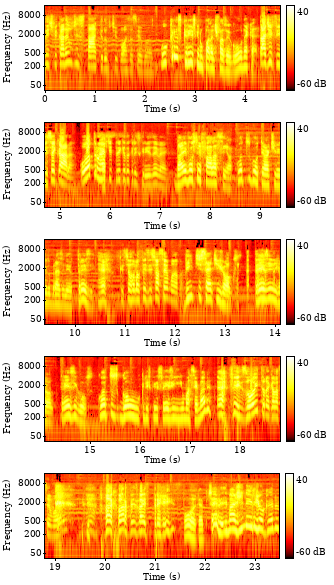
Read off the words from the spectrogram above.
identificar nenhum destaque do futebol essa semana. O Cris Cris que não para de fazer gol, né, cara? Tá difícil, hein, cara? Outro hat-trick do Cris Cris, hein, velho? Daí você fala assim, ó, quantos gols tem o artilheiro brasileiro? 13? É, o Cristiano Ronaldo fez isso uma semana. 27 jogos, 13 jogos, 13 gols. Quantos gols o Cris Cris fez em uma semana? É, fez oito naquela semana. Agora fez mais três. Porra, cara, pra você ver. Imagina ele jogando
